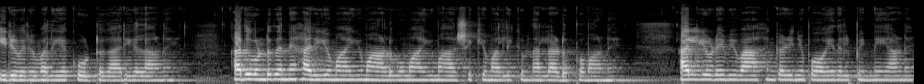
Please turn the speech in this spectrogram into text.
ഇരുവരും വലിയ കൂട്ടുകാരികളാണ്. അതുകൊണ്ട് തന്നെ ഹരിയുമായും ആളുവുമായും ആശയ്ക്കും അല്ലിക്കും നല്ല അടുപ്പമാണ്. അല്ലിയുടെ വിവാഹം കഴിഞ്ഞു പോയതിൽ പിന്നെയാണ്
